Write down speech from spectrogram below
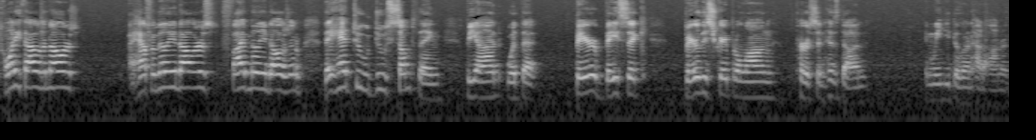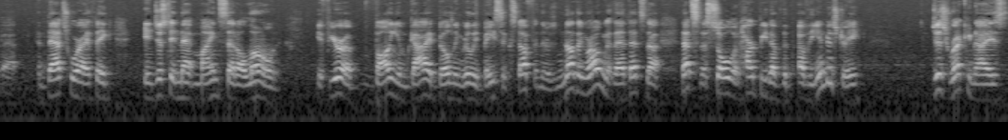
twenty thousand dollars, a half a million dollars, five million dollars. They had to do something beyond what that bare, basic, barely scraping along person has done, and we need to learn how to honor that. And that's where I think, in just in that mindset alone, if you're a volume guy building really basic stuff, and there's nothing wrong with that, that's the that's the soul and heartbeat of the of the industry. Just recognize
